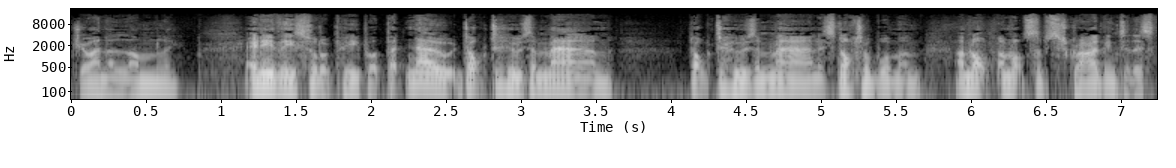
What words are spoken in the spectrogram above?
Joanna Lumley, any of these sort of people. But no, Doctor Who's a man. Doctor Who's a man. It's not a woman. I'm not. I'm not subscribing to this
